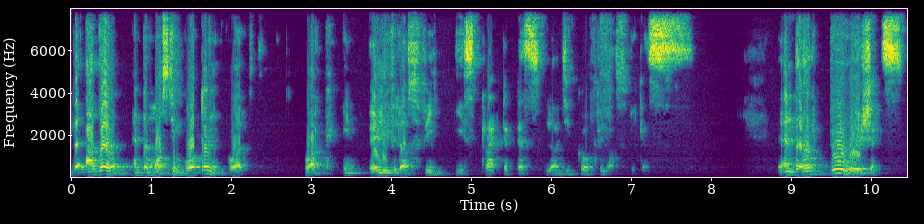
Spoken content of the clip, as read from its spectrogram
The other and the most important work work in early philosophy is Tractatus Logico-Philosophicus. And there are two versions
